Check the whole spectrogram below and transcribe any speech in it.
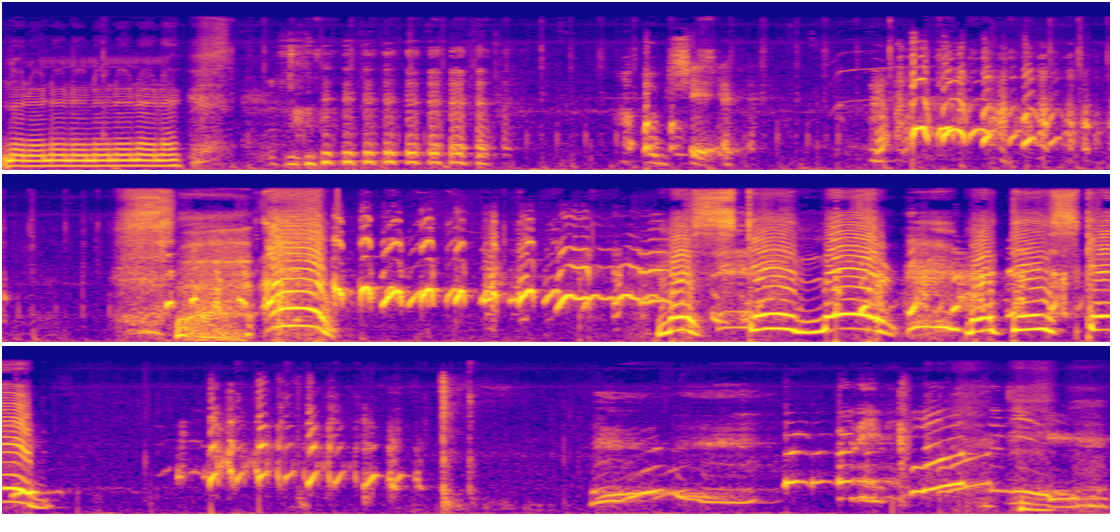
No, no, no, no, no, no, no, no. oh shit. Oh! My skin, no! My dear skin! Bloody clapped you.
